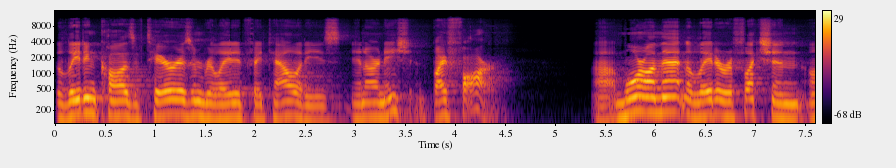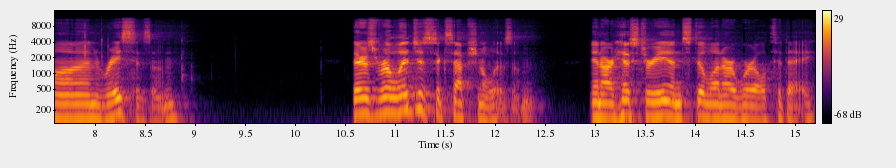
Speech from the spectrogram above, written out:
the leading cause of terrorism related fatalities in our nation, by far. Uh, more on that in a later reflection on racism. There's religious exceptionalism in our history and still in our world today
